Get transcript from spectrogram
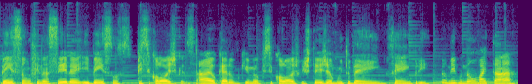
bênção financeira e bênçãos psicológicas. Ah, eu quero que o meu psicológico esteja muito bem, sempre. Meu amigo, não vai estar. Tá.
